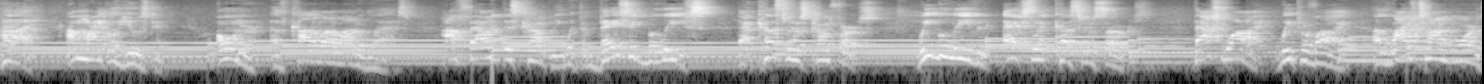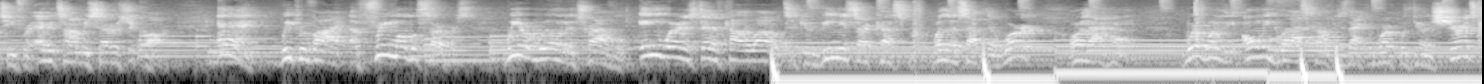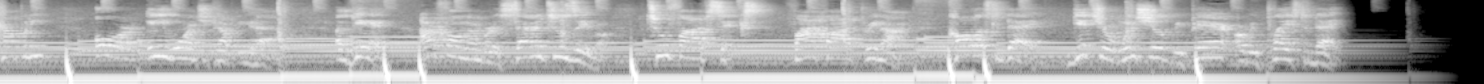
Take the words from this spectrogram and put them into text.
Hi, I'm Michael Houston, owner of Colorado Auto Glass. I founded this company with the basic beliefs that customers come first. We believe in excellent customer service. That's why we provide a lifetime warranty for every time we service your car. And we provide a free mobile service. We are willing to travel anywhere in the state of Colorado to convenience our customer, whether it's at their work or at home. We're one of the only glass insurance company or any warranty company you have. Again, our phone number is 720-256-5539. Call us today. Get your windshield repaired or replaced today.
